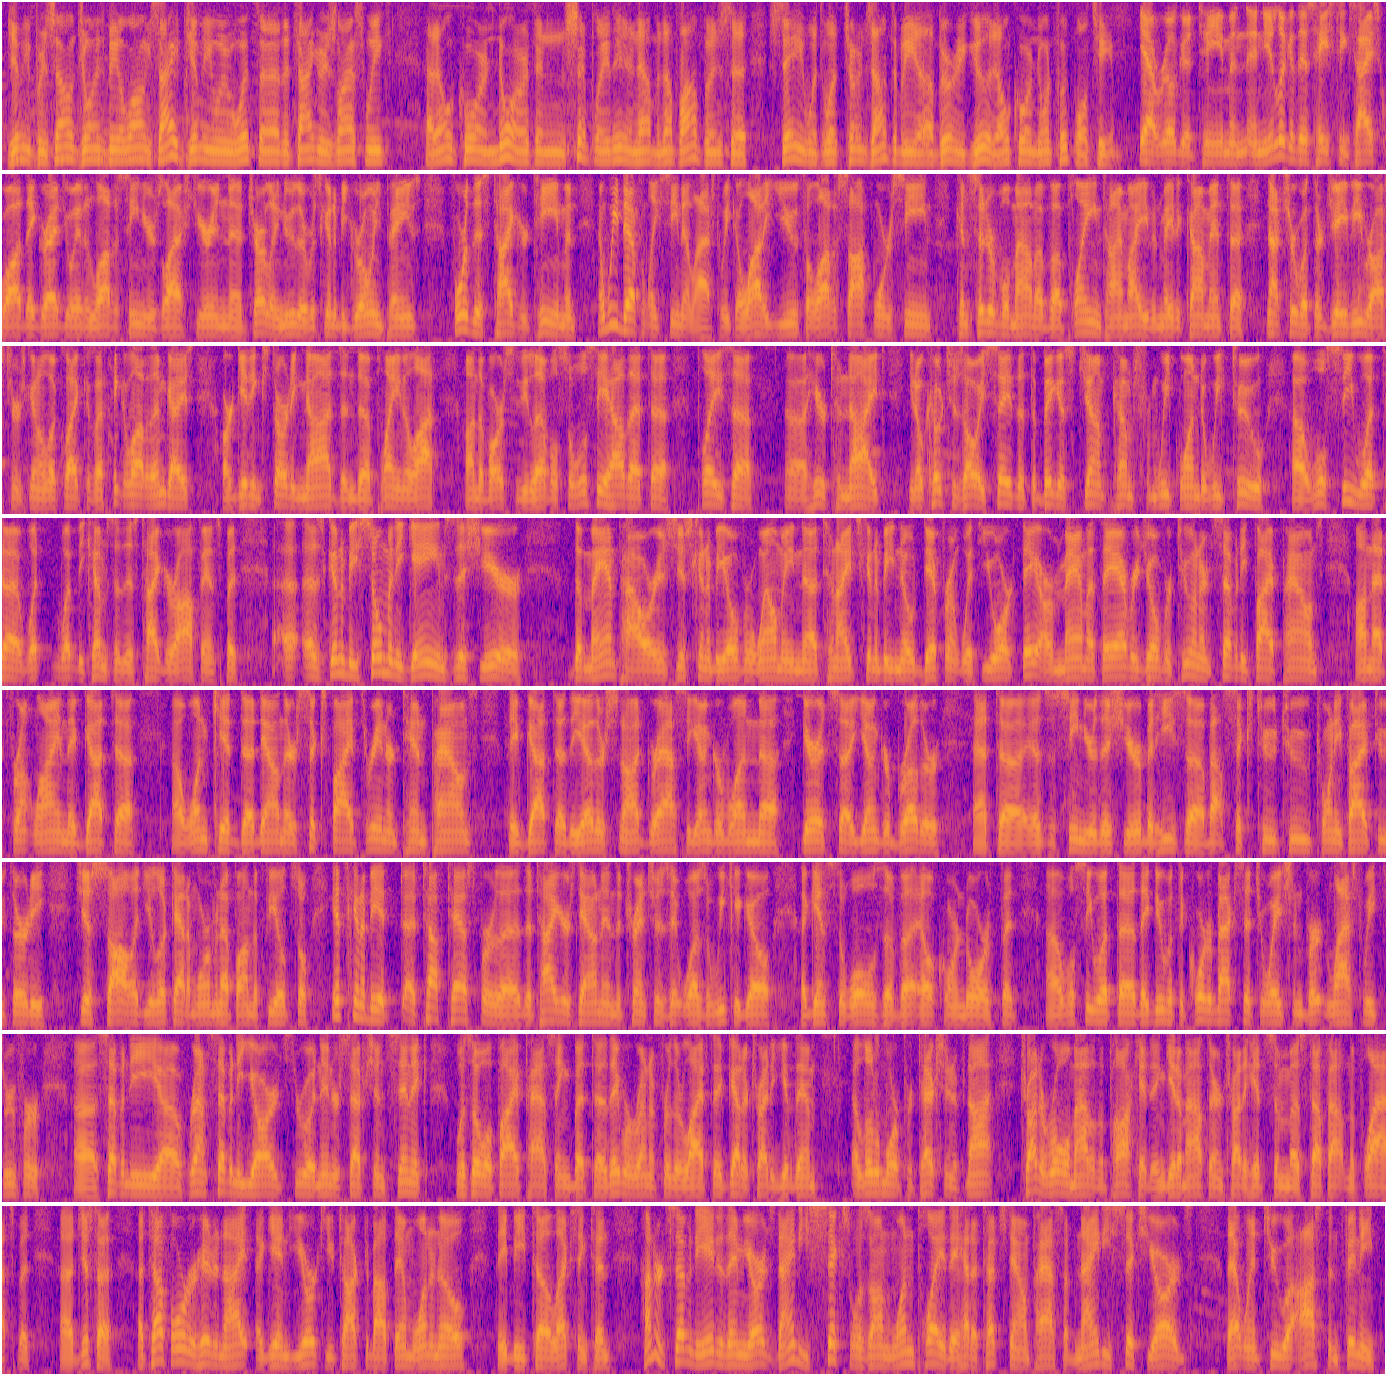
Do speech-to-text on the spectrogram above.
Jimmy Purcell joins me alongside. Jimmy, we were with uh, the Tigers last week at Elkhorn North, and simply they didn't have enough offense to stay with what turns out to be a very good Elkhorn North football team. Yeah, real good team. And and you look at this Hastings High squad, they graduated a lot of seniors last year, and uh, Charlie knew there was going to be growing pains for this Tiger team. And, and we definitely seen it last week. A lot of youth, a lot of sophomores seeing considerable amount of uh, playing time. I even made a comment, uh, not sure what their JV roster is going to look like because I think a lot of them guys are getting starting nods and uh, playing a lot on the varsity level. So we'll see how that uh, plays uh, uh, here tonight. You know, coaches always say that the biggest jump comes from week one to week two. Uh, we'll see what uh, what what becomes of this Tiger offense. But uh, there's going to be so many games this year. The manpower is just going to be overwhelming. Uh, tonight's going to be no different with York. They are mammoth. They average over 275 pounds on that front line. They've got uh, uh, one kid uh, down there, 6'5", 310 pounds. They've got uh, the other Snodgrass, the younger one, uh, Garrett's uh, younger brother, at uh, as a senior this year, but he's uh, about 6'2", 225, 230, just solid. You look at him warming up on the field, so it's going to be a, a, tough test for the, the Tigers down in the trenches. It was a week ago against the Wolves of uh, Elkhorn North, but uh, we'll see what the, they do with the quarterback situation. Burton last week threw for uh, 70 uh, around 70 yards through an interception. Sinek was 0 5 passing, but they were running for their life. They've got to try to give them a little more protection. If not, try to roll them out of the pocket and get them out there and try to hit some uh, stuff out in the flats. But uh, just a, a tough order here tonight. Again, York, you talked about them 1 0. They beat uh, Lexington. 178 of them yards. 96 was on one play. They had a touchdown pass of 96 yards. That went to uh, Austin Finney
